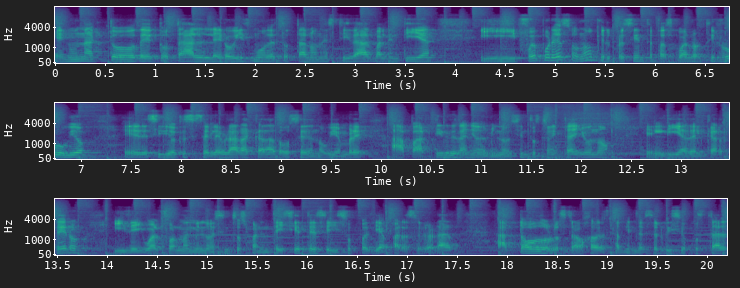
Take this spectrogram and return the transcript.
en un acto de total heroísmo, de total honestidad, valentía y fue por eso ¿no? que el presidente Pascual Ortiz Rubio eh, decidió que se celebrara cada 12 de noviembre a partir del año de 1931 el Día del Cartero y de igual forma en 1947 se hizo pues ya para celebrar a todos los trabajadores también del servicio postal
